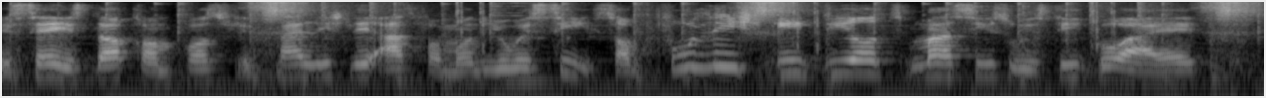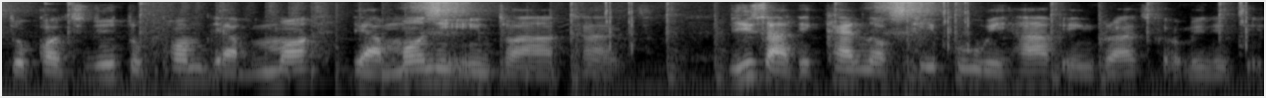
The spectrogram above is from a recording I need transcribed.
He say it's not compulsory, stylishly ask for money. You will see some foolish idiot masses will still go ahead to continue to pump their, mo- their money into our account. These are the kind of people we have in Grant community.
